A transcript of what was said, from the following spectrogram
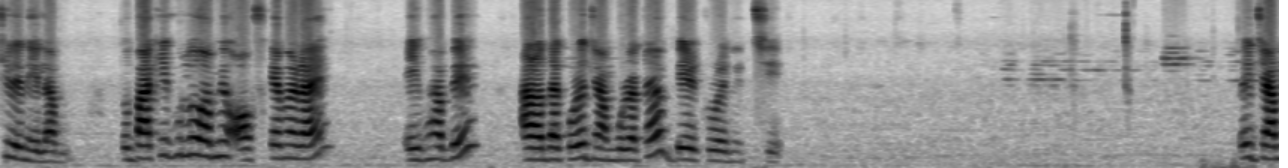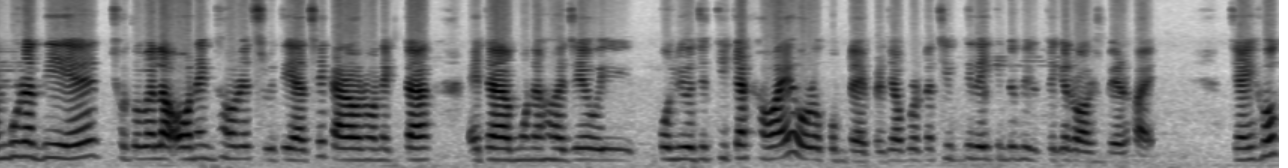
ছিলে নিলাম। তো বাকিগুলো আমি অফ ক্যামেরায় এইভাবে আলাদা করে জাম্বুরাটা বের করে নিচ্ছি। এই জাম্বুরা দিয়ে ছোটবেলা অনেক ধরনের স্মৃতি আছে, কারণ অনেকটা এটা মনে হয় যে ওই পোলিও যে টিকা খাওয়ায় ওরকম টাইপের। জাম্বুরাটা চিপ দিলেই কিন্তু ভিতর থেকে রস বের হয়। যাই হোক,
